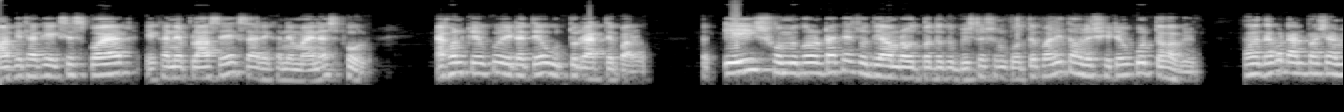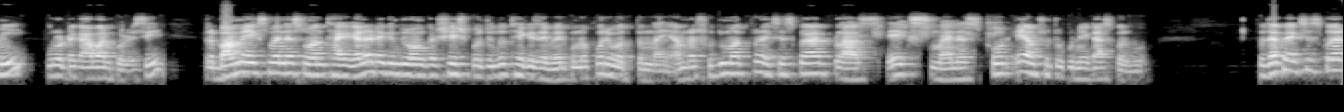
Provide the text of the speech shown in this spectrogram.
বাকি থাকে এক্স স্কোয়ার এখানে প্লাস এক্স আর এখানে মাইনাস ফোর এখন কেউ কেউ এটাতেও উত্তর রাখতে পারো। এই সমীকরণটাকে যদি আমরা উৎপাদকে বিশ্লেষণ করতে পারি, তাহলে সেটাও করতে হবে। তাহলে দেখো ডান পাশে আমি পুরোটাকে আবার করেছি। তাহলে বামে এক্স মাইনাস ওয়ান থাকে গেলে এটা কিন্তু অঙ্কের শেষ পর্যন্ত থেকে যাবে, এর কোনো পরিবর্তন নাই। আমরা শুধুমাত্র x square plus x minus four এই অংশটুকু নিয়ে কাজ করব। তো দেখো x square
